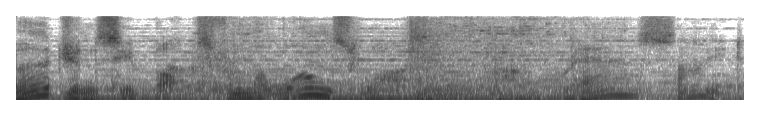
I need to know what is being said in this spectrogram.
Emergency box from the Wandsworth. A rare sight.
